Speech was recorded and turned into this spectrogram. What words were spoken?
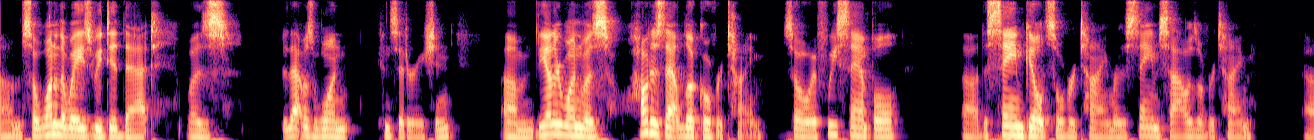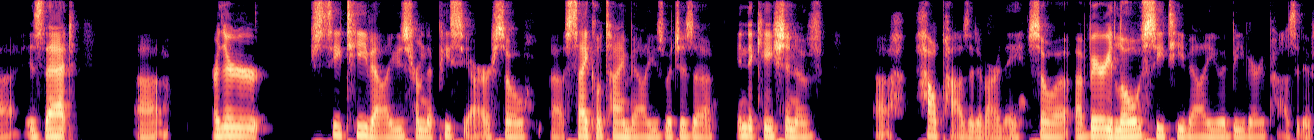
um, so one of the ways we did that was that was one consideration. Um, the other one was how does that look over time? So if we sample uh, the same gilts over time or the same sows over time, uh, is that uh, are there CT values from the PCR? So uh, cycle time values, which is a indication of uh, how positive are they. So a, a, very low CT value would be very positive.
